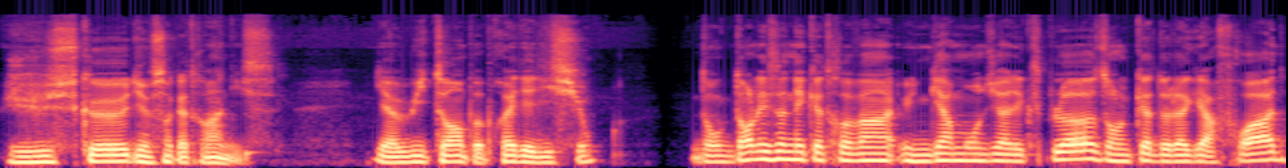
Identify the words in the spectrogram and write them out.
jusque 1990. Il y a 8 ans à peu près d'édition. Donc dans les années 80, une guerre mondiale explose dans le cadre de la guerre froide.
